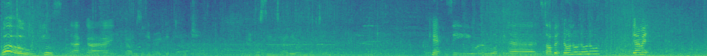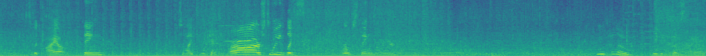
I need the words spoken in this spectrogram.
Whoa! Jeez, that guy. That wasn't a very good dodge. I pressed the entirely wrong button. Can't see what I'm looking at. Stop it. No, no, no, no. Damn it. Stupid eye out thing. To like look at. Oh, there's sweet like gross things over here. Ooh, hello. Really close eye orb.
